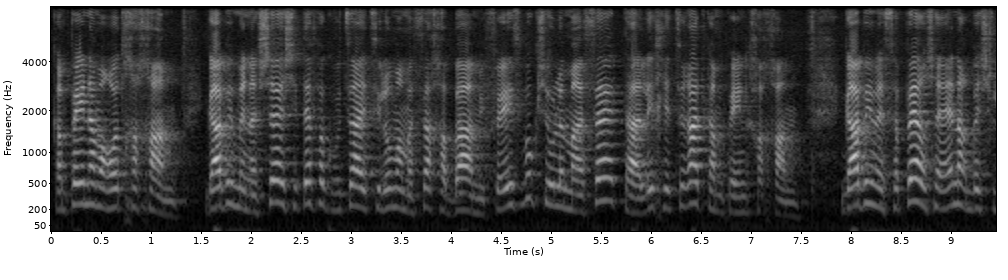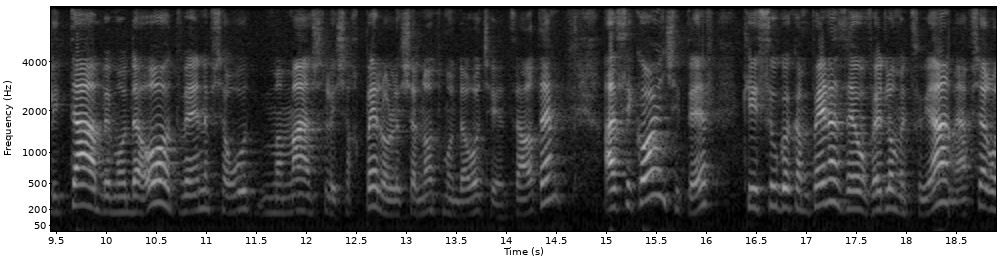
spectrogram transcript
קמפיין המראות חכם. גבי מנשה שיתף בקבוצה את צילום המסך הבא מפייסבוק שהוא למעשה תהליך יצירת קמפיין חכם. גבי מספר שאין הרבה שליטה במודעות ואין אפשרות ממש לשכפל או לשנות מודעות שיצרתם. אסי כהן שיתף כי סוג הקמפיין הזה עובד לו מצוין, מאפשר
